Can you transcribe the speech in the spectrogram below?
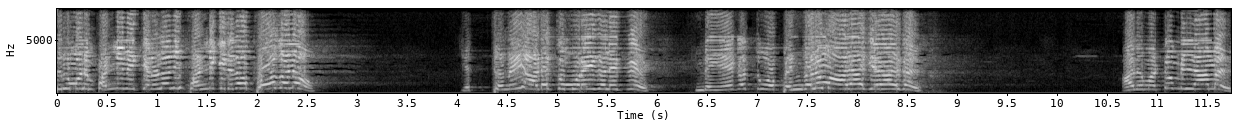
திருமணம் பண்ணி வைக்கிறேனோ நீ பண்ணிக்கிட்டு தான் போகணும். எத்தனை அடக்குமுறைகளுக்கு இந்த ஏகத்துவ பெண்களும் ஆளாகிறார்கள். அது மட்டும் இல்லாமல்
